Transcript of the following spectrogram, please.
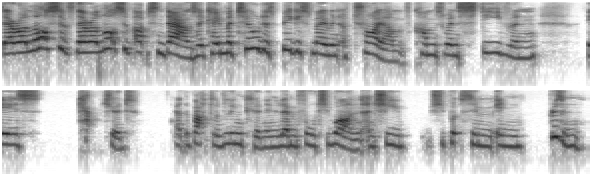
there are lots of there are lots of ups and downs. Okay, Matilda's biggest moment of triumph comes when Stephen is captured at the Battle of Lincoln in 1141, and she she puts him in prison,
